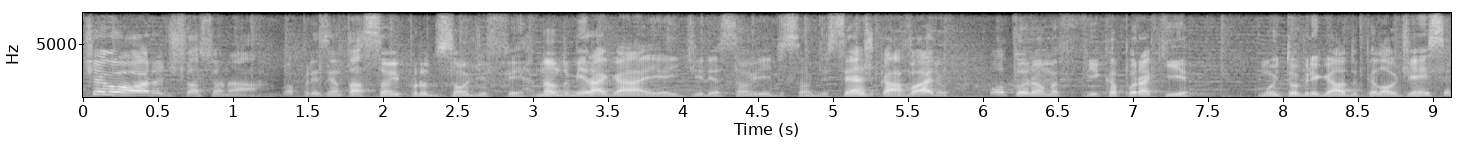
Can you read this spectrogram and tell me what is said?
Chegou a hora de estacionar. Com apresentação e produção de Fernando Miragaia e direção e edição de Sérgio Carvalho, o Autorama fica por aqui. Muito obrigado pela audiência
